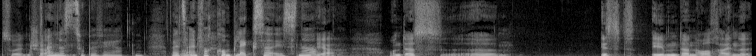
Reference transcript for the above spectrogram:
zu entscheiden. Anders zu bewerten, weil es einfach komplexer ist, ne? Ja, und das äh, ist eben dann auch eine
